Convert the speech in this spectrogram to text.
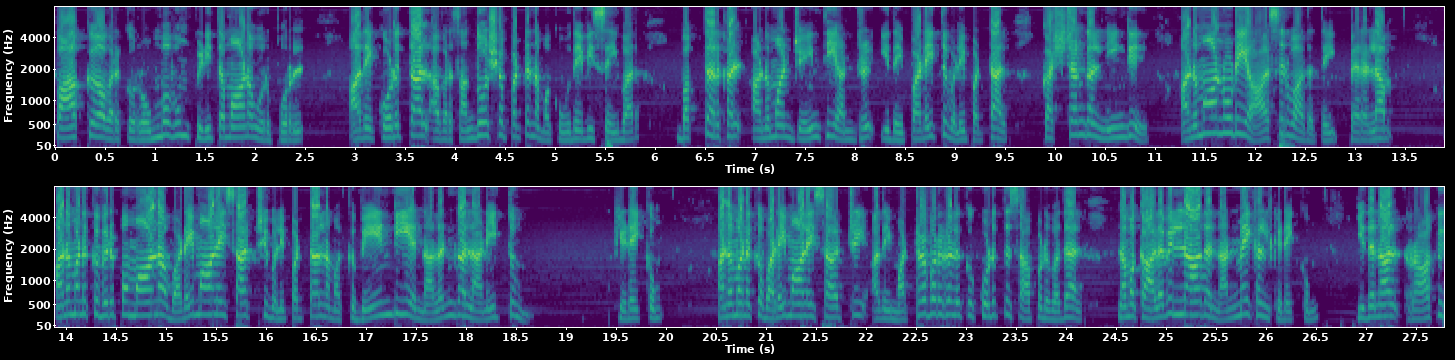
பாக்கு அவருக்கு ரொம்பவும் பிடித்தமான ஒரு பொருள். அதை கொடுத்தால் அவர் சந்தோஷப்பட்டு நமக்கு உதவி செய்வார். பக்தர்கள் அனுமான் ஜெயந்தி அன்று இதை படைத்து வழிபட்டால் கஷ்டங்கள் நீங்கி அனுமானுடைய ஆசிர்வாதத்தை பெறலாம். அனுமனுக்கு விருப்பமான வடைமாலை சாற்றி வழிபட்டால் நமக்கு வேண்டிய நலன்கள் அனைத்தும் கிடைக்கும். அனுமனுக்கு வடைமாலை சாற்றி அதை மற்றவர்களுக்கு கொடுத்து சாப்பிடுவதால் நமக்கு அளவில்லாத நன்மைகள் கிடைக்கும். இதனால் ராகு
